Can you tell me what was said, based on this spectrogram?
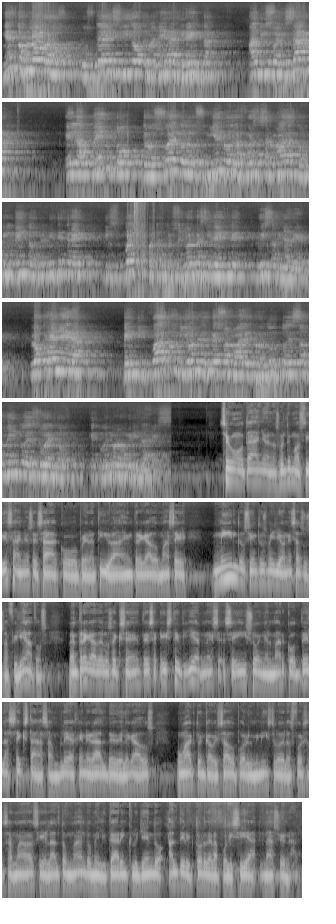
en estos logros usted ha incidido de manera directa al visualizar el aumento de los sueldos de los miembros de las Fuerzas Armadas 2020-2023 dispuesto por nuestro señor presidente Luis Abinader, lo que genera 24 millones de pesos anuales producto de ese aumento de sueldo que tuvimos los militares. Según Otaño, en los últimos 10 años esa cooperativa ha entregado más de 1.200 millones a sus afiliados. La entrega de los excedentes este viernes se hizo en el marco de la sexta Asamblea General de Delegados, un acto encabezado por el ministro de las Fuerzas Armadas y el alto mando militar, incluyendo al director de la Policía Nacional.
